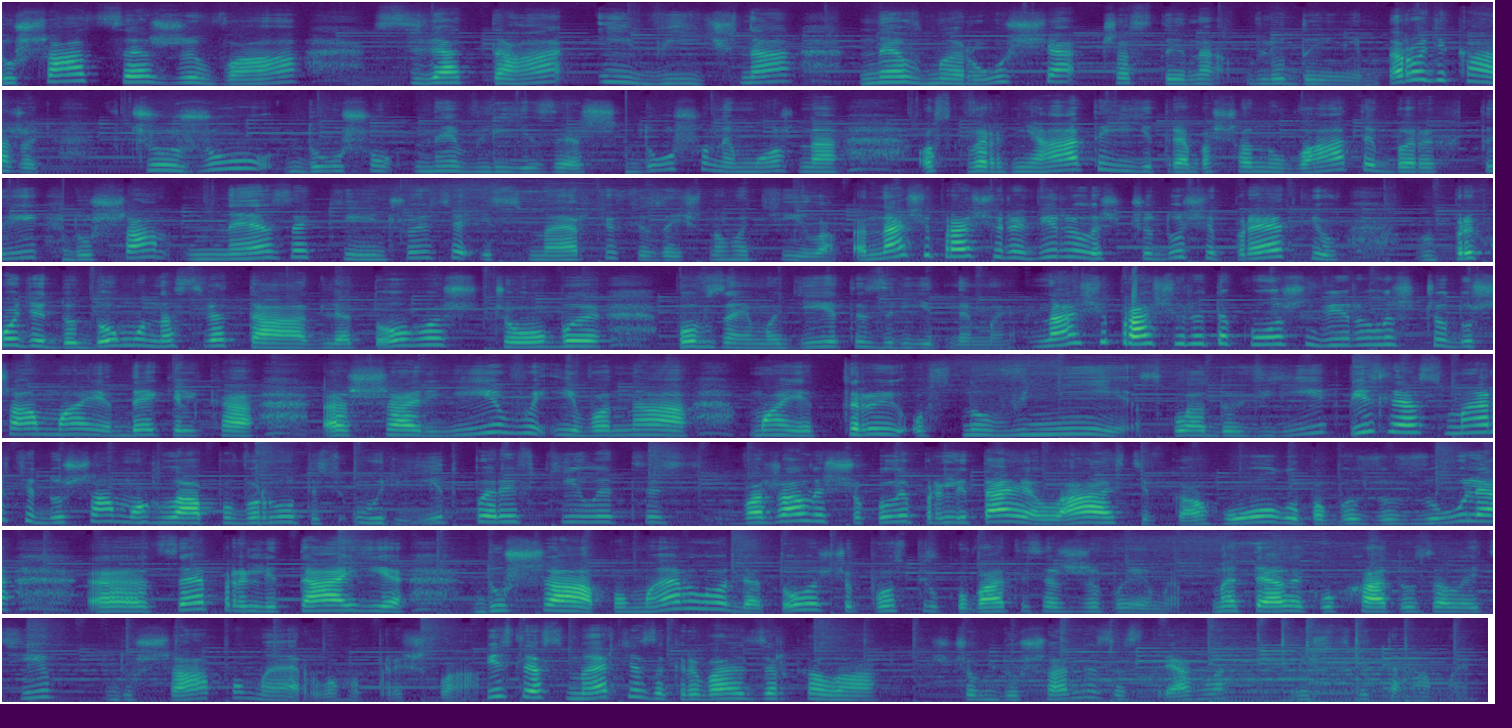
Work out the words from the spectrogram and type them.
душа це жива, свята і вічна, невмируща частина в людині. Народі кажуть. Чужу душу не влізеш. Душу не можна оскверняти, її треба шанувати, берегти. Душа не закінчується із смертю фізичного тіла. Наші пращури вірили, що душі предків приходять додому на свята для того, щоб повзаємодіяти з рідними. Наші пращури також вірили, що душа має декілька шарів, і вона має три основні складові. Після смерті душа могла повернутись у рід, перевтілитись. Вважали, що коли прилітає ластівка, голуб або зозуля, е, це прилітає душа померлого для того, щоб поспілкуватися з живими. Метелик у хату залетів, душа померлого прийшла. Після смерті закривають зеркала, щоб душа не застрягла між світами.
